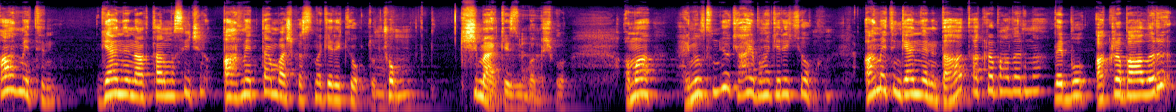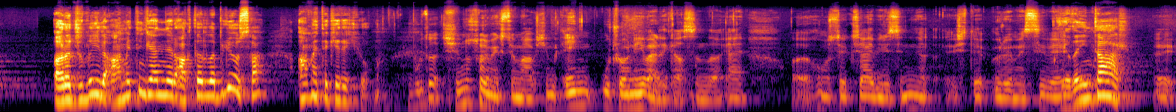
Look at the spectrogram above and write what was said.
Ahmet'in genlerini aktarması için Ahmet'ten başkasına gerek yoktur. Çok kişi merkezli bir bakış bu. Ama Hamilton diyor ki hayır buna gerek yok. Ahmet'in genlerini dağıt akrabalarına ve bu akrabaları aracılığıyla Ahmet'in genleri aktarılabiliyorsa Ahmet'e gerek yok. Burada şunu söylemek istiyorum abi. Şimdi en uç örneği verdik aslında. Yani e, homoseksüel birisinin işte üremesi ve Ya da intihar. e,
